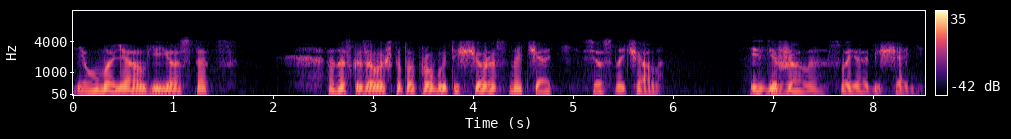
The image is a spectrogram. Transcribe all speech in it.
Я умолял ее остаться. Она сказала, что попробует еще раз начать все сначала, и сдержала свое обещание.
